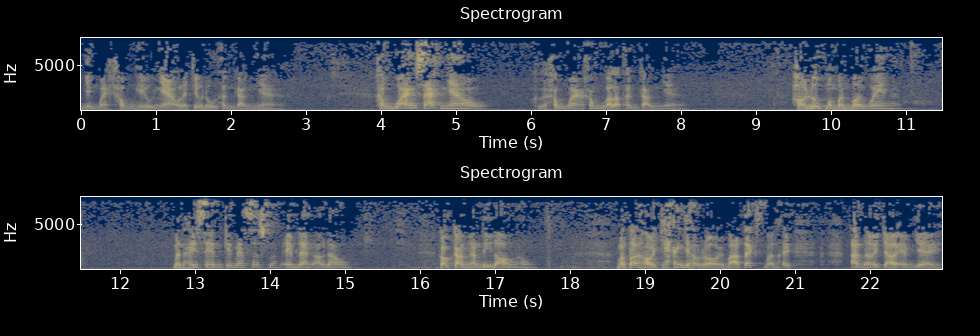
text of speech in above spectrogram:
Nhưng mà không hiểu nhau là chưa đủ thân cận nha. Không quán sát nhau, Không qua, không gọi là thân cận nha. Hồi lúc mà mình mới quen á, Mình hay xem cái message lắm, Em đang ở đâu? Có cần anh đi đón không? Mà tới hồi chán giao rồi, bả text, bả nói, Anh ơi, chở em về,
